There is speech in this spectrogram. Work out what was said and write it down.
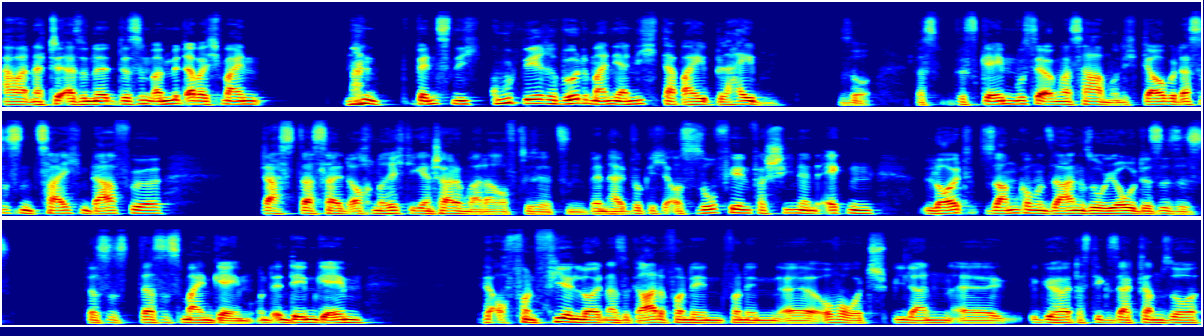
Aber natürlich, also ne, das nimmt man mit, aber ich meine, man, wenn es nicht gut wäre, würde man ja nicht dabei bleiben. So, das, das Game muss ja irgendwas haben. Und ich glaube, das ist ein Zeichen dafür, dass das halt auch eine richtige Entscheidung war, darauf zu setzen. Wenn halt wirklich aus so vielen verschiedenen Ecken Leute zusammenkommen und sagen so, yo, das ist es. Das ist, das ist mein Game. Und in dem Game ja, auch von vielen Leuten, also gerade von den, von den äh, Overwatch-Spielern äh, gehört, dass die gesagt haben so,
